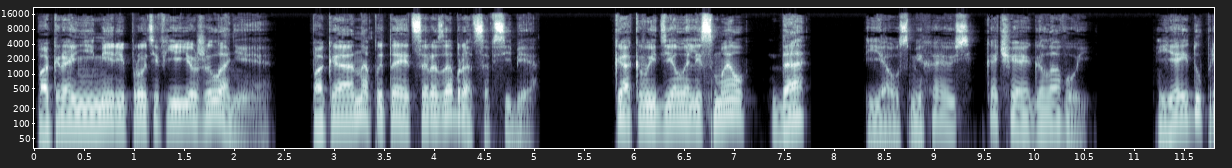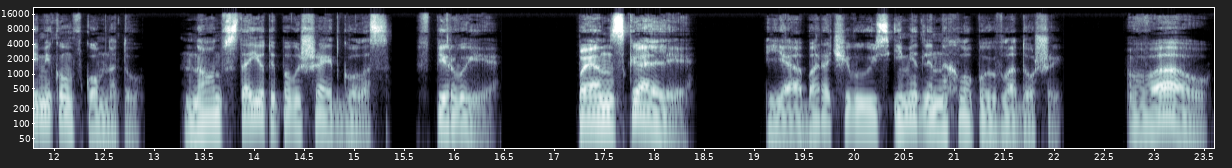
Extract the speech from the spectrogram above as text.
по крайней мере против ее желания, пока она пытается разобраться в себе. «Как вы делали с Мел, да?» Я усмехаюсь, качая головой. Я иду прямиком в комнату, но он встает и повышает голос. Впервые. «Пен Скалли!» Я оборачиваюсь и медленно хлопаю в ладоши. «Вау,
